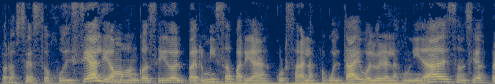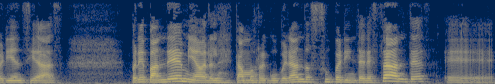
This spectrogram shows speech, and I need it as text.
proceso judicial, digamos, han conseguido el permiso para ir a cursar a la facultad y volver a las unidades. Han sido experiencias prepandemia, ahora las estamos recuperando, súper interesantes, eh,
